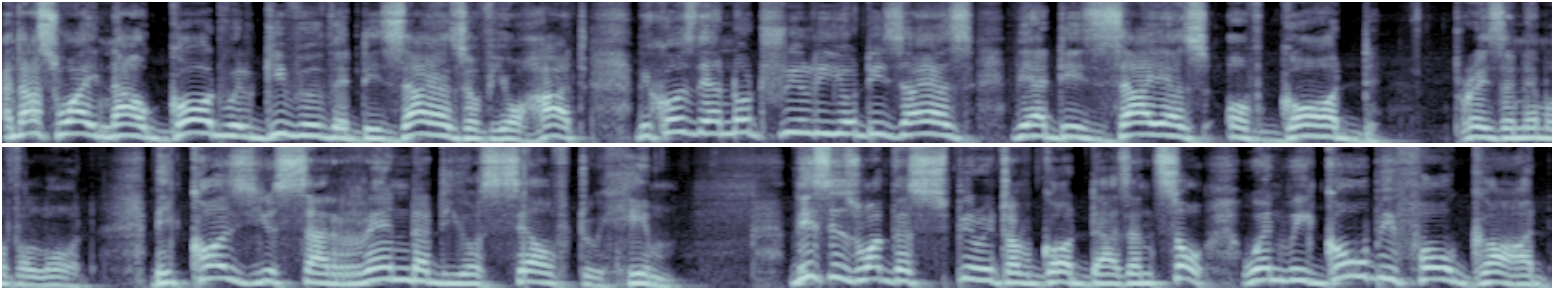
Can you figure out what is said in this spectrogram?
and that's why now God will give you the desires of your heart because they are not really your desires, they are desires of God. Praise the name of the Lord. Because you surrendered yourself to Him. This is what the Spirit of God does. And so when we go before God,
